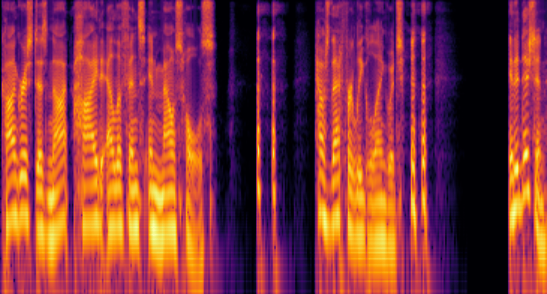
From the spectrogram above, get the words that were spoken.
Congress does not hide elephants in mouse holes. How's that for legal language? in addition,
